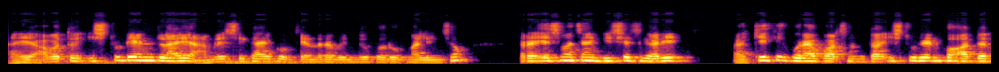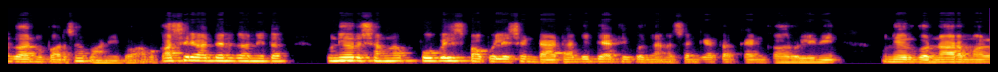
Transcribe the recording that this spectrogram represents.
है अब त्यो स्टुडेन्टलाई हामीले सिकाइको केन्द्रबिन्दुको रूपमा लिन्छौँ र यसमा चाहिँ विशेष गरी के के कुरा पर्छन् त स्टुडेन्टको अध्ययन गर्नुपर्छ भनेको। अब कसरी अध्ययन गर्ने त? उनीहरूसँग पोपुल्स पपुलेसन डाटा विद्यार्थीको जनसङ्ख्या तथ्याङ्कहरू लिने उनीहरूको नर्मल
